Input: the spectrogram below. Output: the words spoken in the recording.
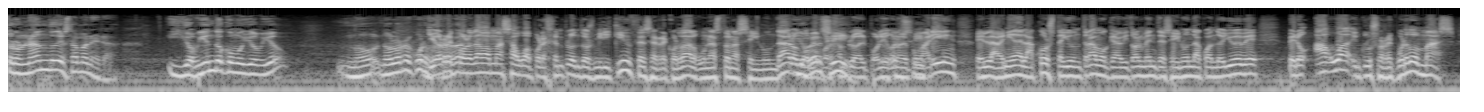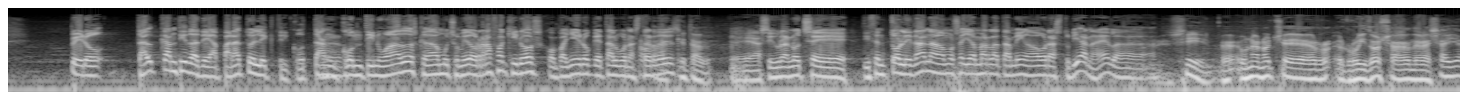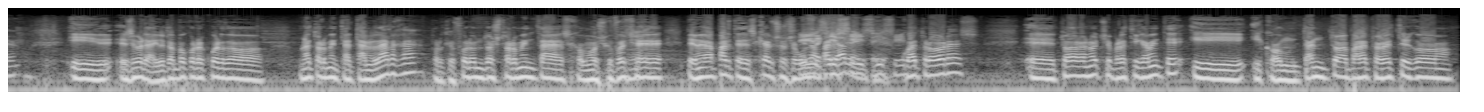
tronando de esta manera y lloviendo como llovió, no, no lo recuerdo. Yo la verdad. recordaba más agua, por ejemplo, en 2015 se recordaba algunas zonas se inundaron, como por sí. ejemplo el polígono Llover, de sí. Pumarín, en la avenida de la Costa hay un tramo que habitualmente se inunda cuando llueve, pero agua incluso recuerdo más. Pero tal cantidad de aparato eléctrico tan continuados que daba mucho miedo. Rafa Quirós, compañero, ¿qué tal? Buenas tardes. ¿qué tal? Eh, ha sido una noche, dicen toledana, vamos a llamarla también ahora asturiana, ¿eh? La- Sí, una noche ru- ruidosa donde las haya. Y es verdad, yo tampoco recuerdo una tormenta tan larga, porque fueron dos tormentas como si fuese primera parte descanso, segunda Sí, parte, sí, sí, sí. cuatro horas, eh, toda la noche prácticamente, y, y con tanto aparato eléctrico.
